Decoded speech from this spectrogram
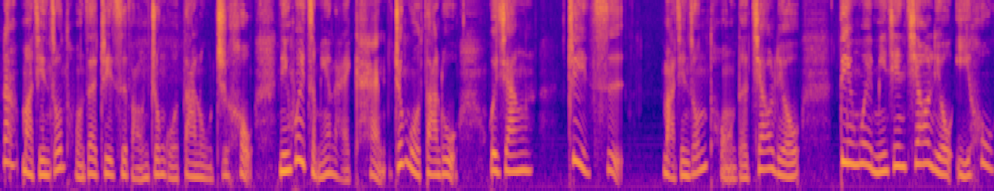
那马前总统在这次访问中国大陆之后，你会怎么样来看？中国大陆会将这次马前总统的交流定位民间交流，以后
